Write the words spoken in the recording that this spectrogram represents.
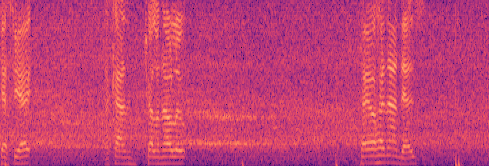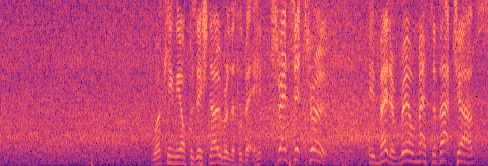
Kessié. Hakan Çalhanoğlu. Theo Hernandez. Working the opposition over a little bit. He threads it through. He made a real mess of that chance.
